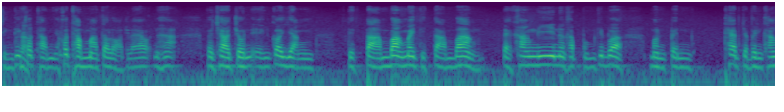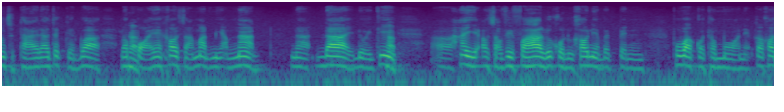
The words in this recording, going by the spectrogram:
สิ่งที่ครับเขาทำเนี่ยเขาทำมาตลอดแล้วนะฮะประชาชนเองก็ยังติดตามบ้างไม่ติดตามบ้าง แต่ครั้งนี้นะครับผมคิดว่ามันเป็นแทบจะเป็นครั้งสุดท้ายแล้วถ้าเกิดว่าเราครับปล่อยให้เขาสามารถมีอำนาจนะได้โดยที่ครับเอ่อให้เอาเสาไฟฟ้าหรือคนของเขาเนี่ยไปเป็นผู้ว่ากทมเนี่ยก็เขา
